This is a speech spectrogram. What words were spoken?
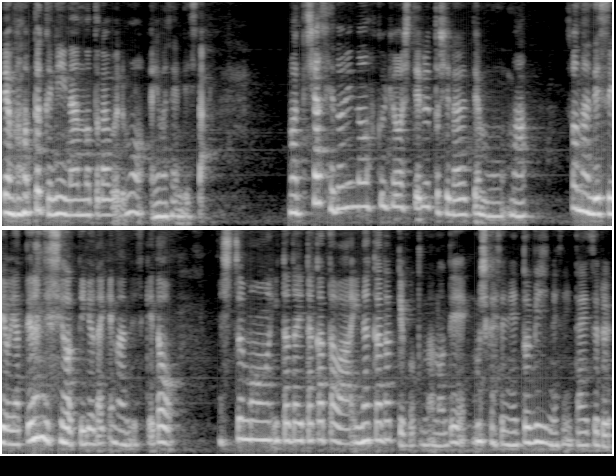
でも特に何のトラブルもありませんでした。まあ、私は背取りの副業をしてると知られても、まあ、そうなんですよ、やってるんですよっていうだけなんですけど、質問いただいた方は田舎だっていうことなので、もしかしてネットビジネスに対する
